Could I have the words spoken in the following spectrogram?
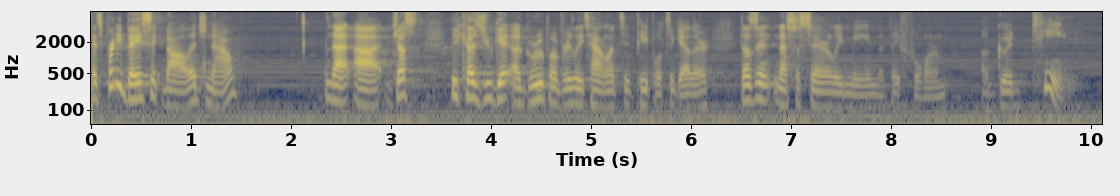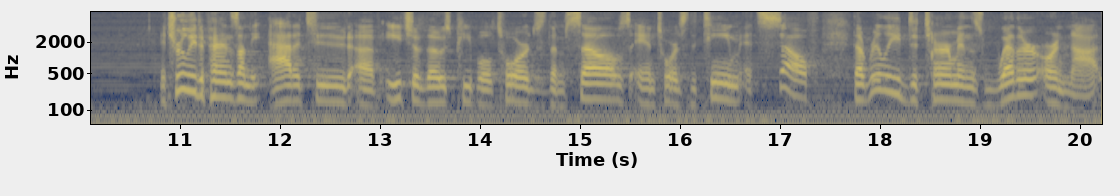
it's pretty basic knowledge now that uh, just because you get a group of really talented people together doesn't necessarily mean that they form a good team. It truly depends on the attitude of each of those people towards themselves and towards the team itself that really determines whether or not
